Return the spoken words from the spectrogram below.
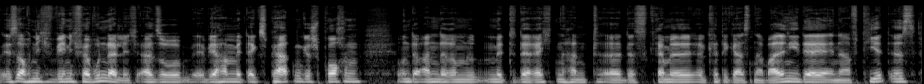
ist auch nicht wenig verwunderlich. Also wir haben mit Experten gesprochen, unter anderem mit der rechten Hand äh, des Kreml-Kritikers Nawalny, der ja inhaftiert ist.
